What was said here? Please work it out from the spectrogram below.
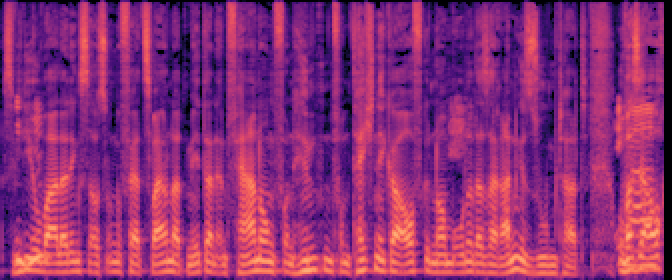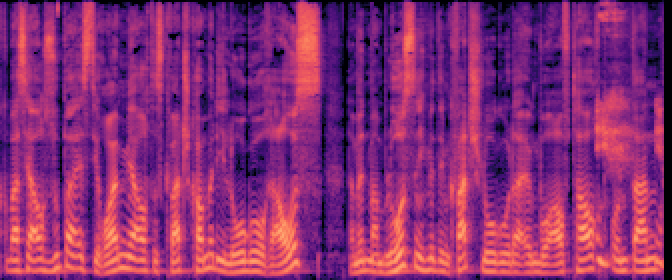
Das Video mhm. war allerdings aus ungefähr 200 Metern Entfernung von hinten vom Techniker aufgenommen, ohne dass er rangezoomt hat. Und ja. was ja auch, was ja auch super ist, die räumen ja auch das Quatsch Comedy Logo raus, damit man bloß nicht mit dem Quatsch Logo da irgendwo auftaucht und dann ja.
